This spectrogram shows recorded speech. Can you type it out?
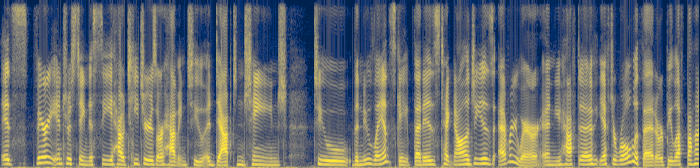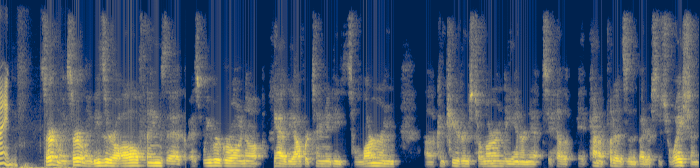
it's very interesting to see how teachers are having to adapt and change to the new landscape that is technology is everywhere and you have to you have to roll with it or be left behind. Certainly, certainly. These are all things that as we were growing up, we had the opportunity to learn uh, computers, to learn the internet, to help it kind of put us in a better situation.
